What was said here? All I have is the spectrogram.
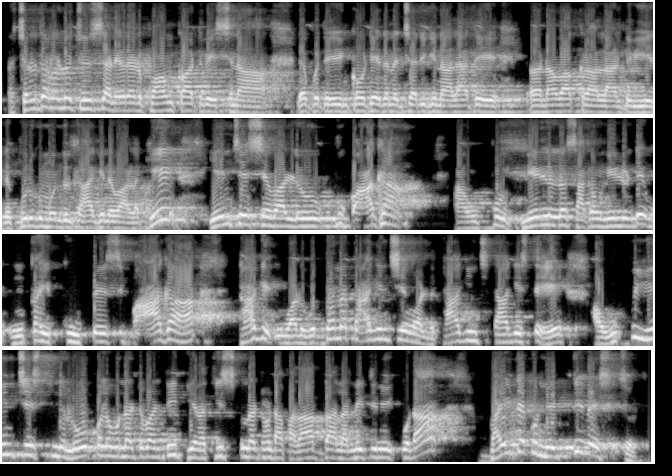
చిన్నతనంలో చూశాను ఎవరైనా పాము కాటు వేసినా లేకపోతే ఇంకోటి ఏదైనా జరిగినా లేకపోతే నవాక్రాలు లాంటివి ఏదో పురుగు మందులు తాగిన వాళ్ళకి ఏం చేసేవాళ్ళు? ఉప్పు బాగా ఆ ఉప్పు నీళ్ళలో సగం నీళ్ళుంటే ఇంకా ఎక్కువ ఉప్పేసి బాగా తాగి వాడు వద్దన్న తాగించేవాళ్ళు. తాగించి తాగిస్తే ఆ ఉప్పు ఏం చేస్తుందో లోపల ఉన్నటువంటి ఈయన తీసుకున్నటువంటి ఆ పదార్థాలన్నిటినీ కూడా బయటకు నెట్టి వేస్తుంది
